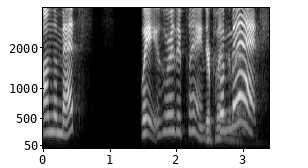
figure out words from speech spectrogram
On the Mets, Wait, who are they playing? They're playing the, Mets.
